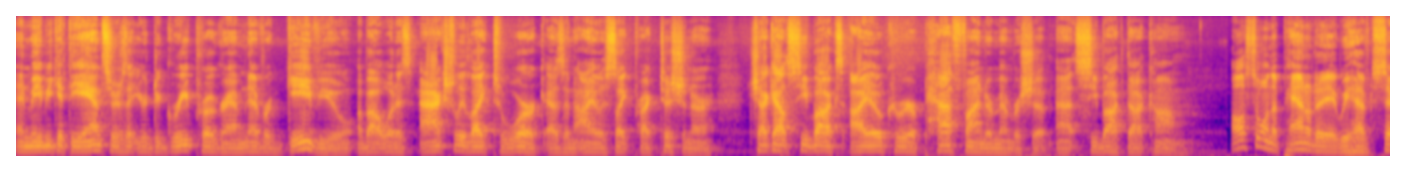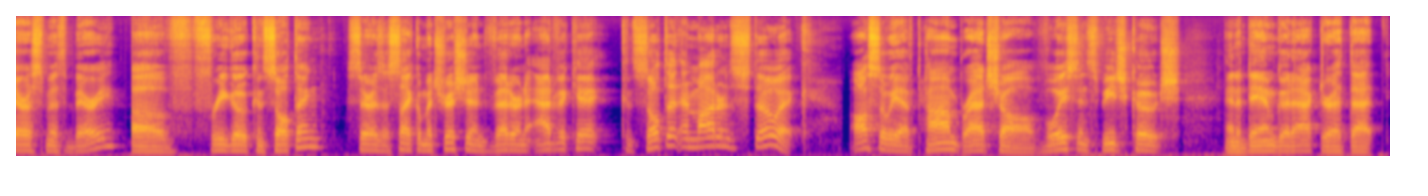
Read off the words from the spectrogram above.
and maybe get the answers that your degree program never gave you about what it's actually like to work as an IO psych practitioner, check out CBOC's IO Career Pathfinder membership at cboc.com. Also on the panel today, we have Sarah Smith Berry of Frigo Consulting. Sarah is a psychometrician, veteran advocate, consultant, and modern stoic. Also, we have Tom Bradshaw, voice and speech coach, and a damn good actor at that.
